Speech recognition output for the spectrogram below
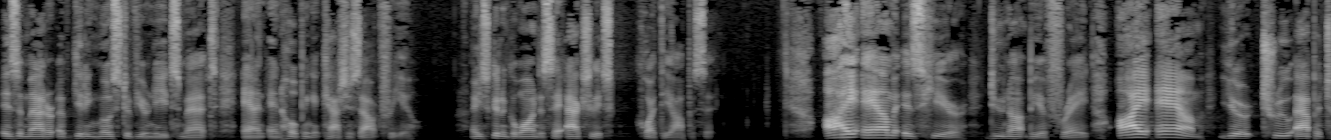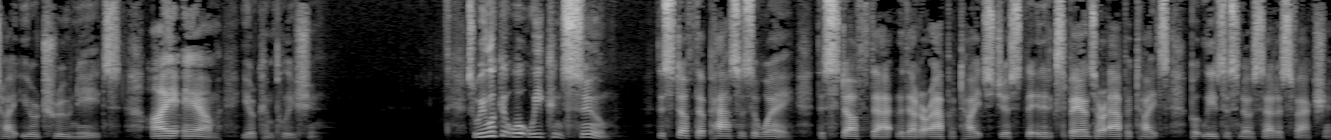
is a matter of getting most of your needs met and, and hoping it cashes out for you. And he's going to go on to say, Actually, it's quite the opposite. I am is here. Do not be afraid. I am your true appetite, your true needs. I am your completion. So we look at what we consume the stuff that passes away, the stuff that, that our appetites just, it expands our appetites but leaves us no satisfaction.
